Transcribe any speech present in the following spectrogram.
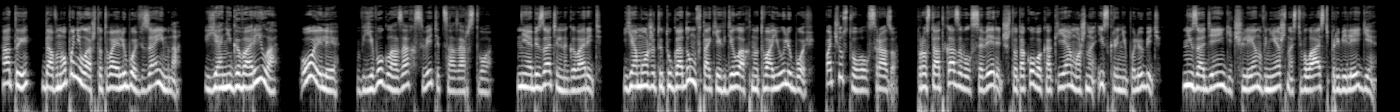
А ты? Давно поняла, что твоя любовь взаимна? Я не говорила. Ой ли? В его глазах светится озорство. Не обязательно говорить. Я, может, и тугодум в таких делах, но твою любовь почувствовал сразу. Просто отказывался верить, что такого, как я, можно искренне полюбить. Не за деньги, член, внешность, власть, привилегии.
